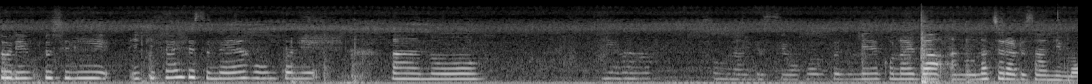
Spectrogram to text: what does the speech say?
ドリップしに行きたいですね本当に。あのいやそうなんですよ。本当にねこの間あのナチュラルさんにも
